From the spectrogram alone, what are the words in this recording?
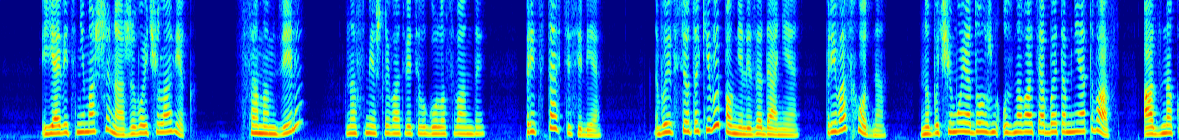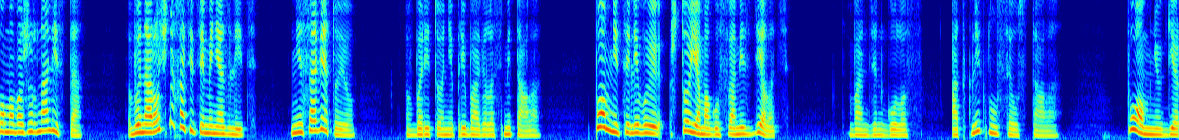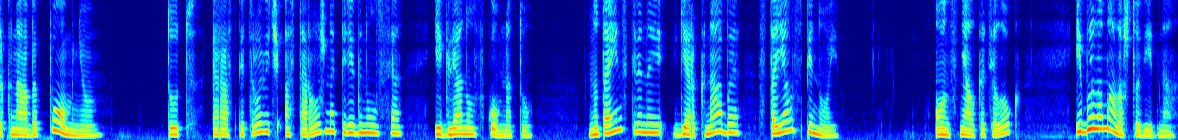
Я ведь не машина, а живой человек». «В самом деле?» — насмешливо ответил голос Ванды. «Представьте себе, вы все-таки выполнили задание. Превосходно. Но почему я должен узнавать об этом не от вас, а от знакомого журналиста? Вы нарочно хотите меня злить? Не советую». В баритоне прибавилось металла. «Помните ли вы, что я могу с вами сделать?» Вандин голос откликнулся устало. «Помню, Геркнабе, помню». Тут Эраст Петрович осторожно перегнулся и глянул в комнату. Но таинственный Геркнабе стоял спиной. Он снял котелок, и было мало что видно.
